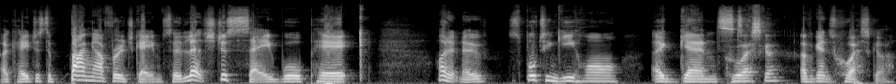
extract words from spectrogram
Okay, just a bang average game. So let's just say we'll pick, I don't know, Sporting Gijon against Huesca? against Huesca.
